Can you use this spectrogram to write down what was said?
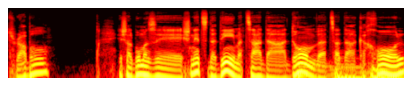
Trouble. יש לאלבום הזה שני צדדים, הצד האדום והצד הכחול,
